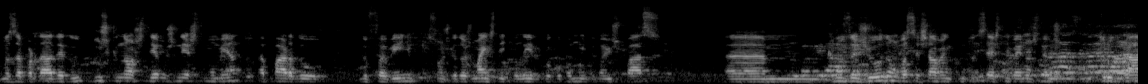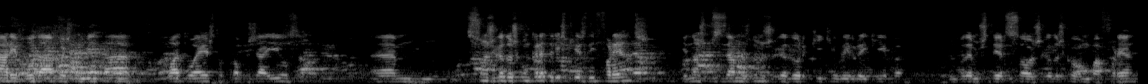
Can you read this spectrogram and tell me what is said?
mas a verdade é do, dos que nós temos neste momento, a par do, do Fabinho, porque são jogadores mais de equilíbrio, que ocupam muito bem o espaço, um, que nos ajudam. Vocês sabem, como tu disseste bem, nós temos que trocar e rodar para experimentar, o Atuesta, o próprio Jailson. Um, são jogadores com características diferentes e nós precisamos de um jogador que equilibre a equipa. Não podemos ter só os jogadores que vão para a frente.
